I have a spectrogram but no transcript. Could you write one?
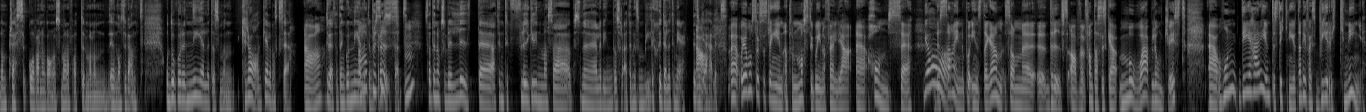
någon pressgåva någon gång som man har fått någon, eh, något event. Och då går det ner lite som en krage, eller man ska säga. Ja. Du vet att den går ner Ja, lite på precis. bröstet. Mm. Så att den också blir lite, att det inte flyger in massa snö eller vind och sådär. Att den liksom skyddar lite mer. Det tycker jag är härligt. Eh, Och jag måste också slänga in att hon måste gå in och följa eh, Honse Ja. Design på Instagram som eh, drivs av fantastiska Moa Blomqvist. Eh, hon, det här är ju inte stickning utan det är faktiskt virkning.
